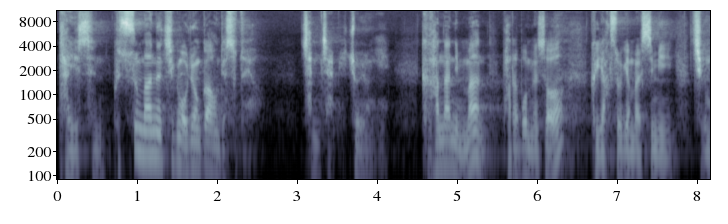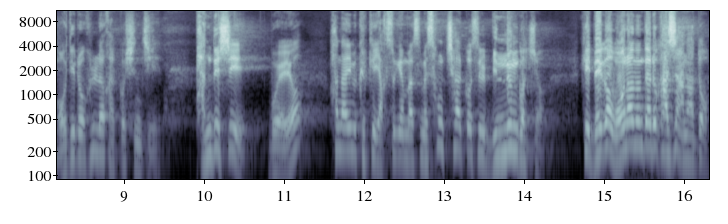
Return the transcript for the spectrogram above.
다윗은 그 수많은 지금 어려운 가운데서도요. 잠잠히 조용히 그 하나님만 바라보면서 그 약속의 말씀이 지금 어디로 흘러갈 것인지 반드시 뭐예요? 하나님이 그렇게 약속의 말씀을 성취할 것을 믿는 거죠. 내가 원하는 대로 가지 않아도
